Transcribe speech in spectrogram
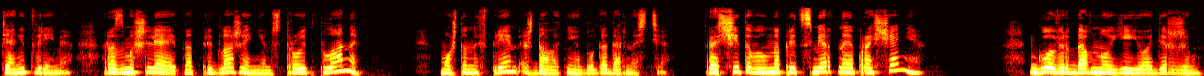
Тянет время, размышляет над предложением, строит планы. Может, он и впрямь ждал от нее благодарности. Рассчитывал на предсмертное прощание? Гловер давно ею одержим.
